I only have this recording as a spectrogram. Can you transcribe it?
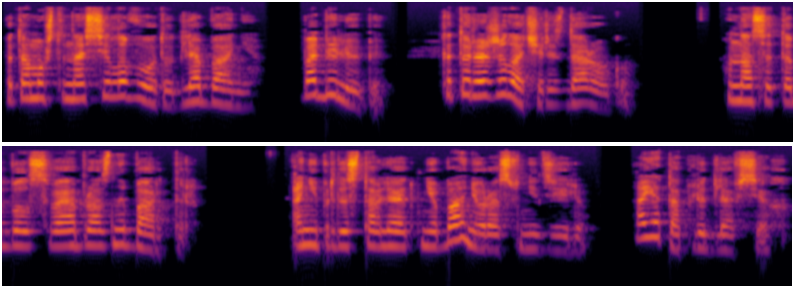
потому что носила воду для бани, бабе Любе, которая жила через дорогу. У нас это был своеобразный бартер. Они предоставляют мне баню раз в неделю, а я топлю для всех.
